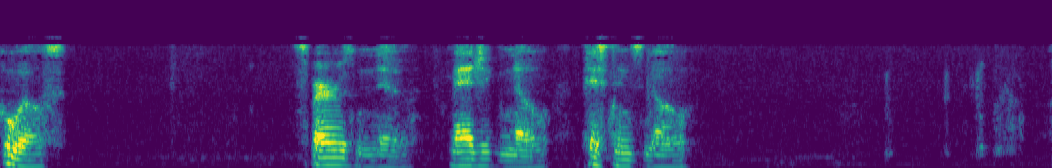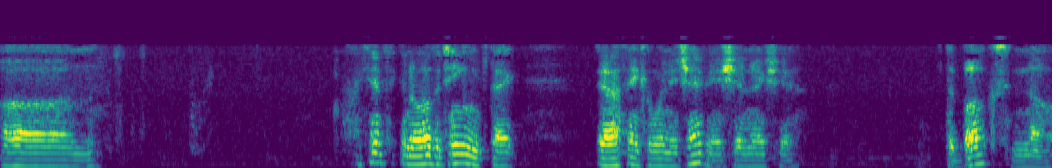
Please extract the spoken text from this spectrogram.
who else? Spurs, no. Magic, no. Pistons, no. Um, I can't think of no other teams that that I think will win the championship next year. The Bucks, no.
